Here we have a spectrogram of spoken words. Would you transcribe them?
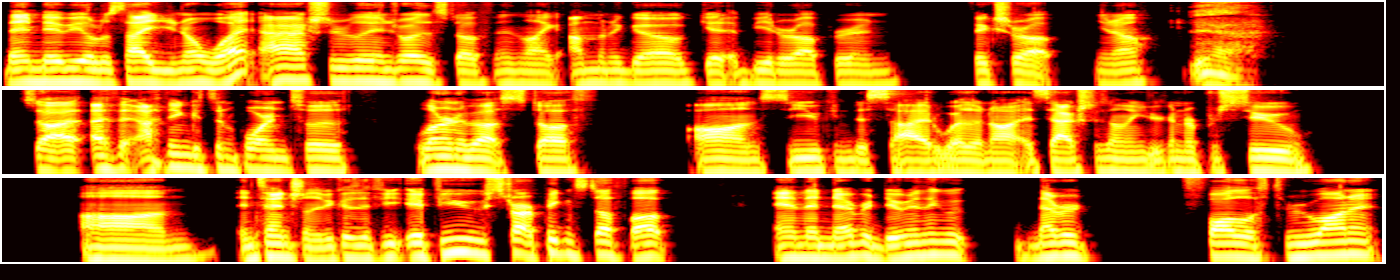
then maybe you'll decide, you know what, I actually really enjoy this stuff. And like I'm gonna go get a beater upper and fix her up, you know? Yeah, So I, I think I think it's important to learn about stuff on so you can decide whether or not it's actually something you're going to pursue um intentionally because if you if you start picking stuff up and then never do anything never follow through on it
